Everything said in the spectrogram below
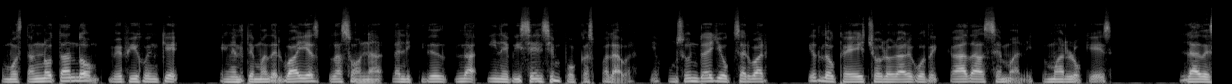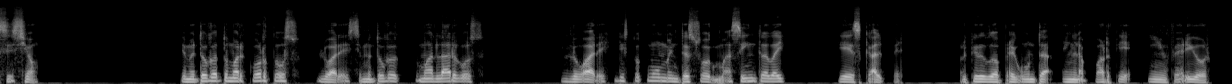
Como están notando, me fijo en que en el tema del bias, la zona, la liquidez, la ineficiencia en pocas palabras. Y en función de ello, observar qué es lo que he hecho a lo largo de cada semana y tomar lo que es la decisión. Si me toca tomar cortos, lo haré. Si me toca tomar largos, lo haré. Listo, comúnmente soy más intraday que scalper. Cualquier duda pregunta en la parte inferior.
